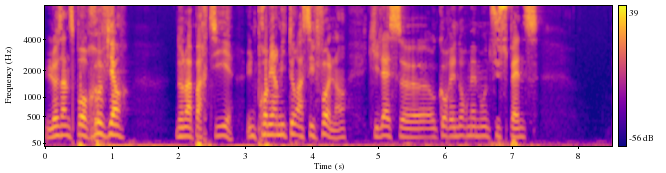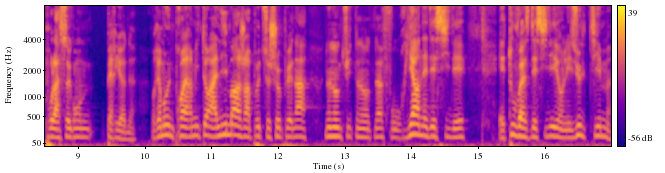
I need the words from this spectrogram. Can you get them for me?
Lausanne Sport revient dans la partie. Une première mi-temps assez folle, hein, qui laisse euh, encore énormément de suspense pour la seconde période. Vraiment une première mi-temps à l'image un peu de ce championnat 98-99 où rien n'est décidé et tout va se décider dans les ultimes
